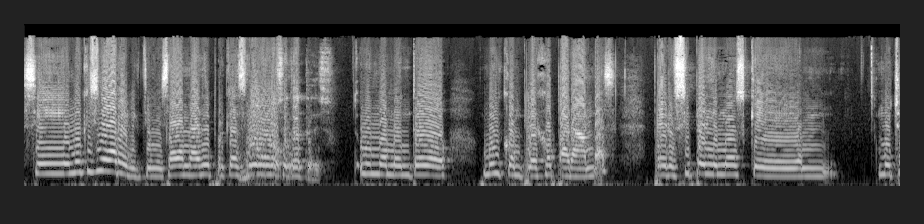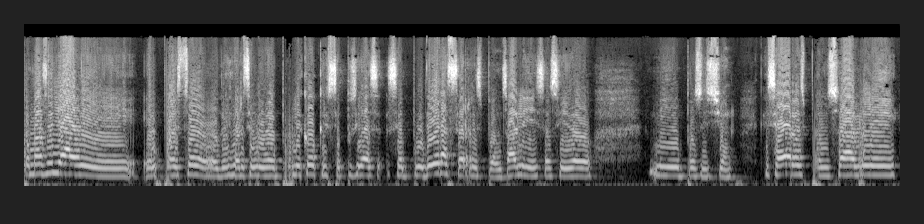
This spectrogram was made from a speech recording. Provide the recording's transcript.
Sí, no quisiera revictimizar a nadie porque ha sido un momento muy complejo para ambas, pero sí pedimos que, mm, mucho más allá de el puesto de ser servidor público que se pudiera, se pudiera ser responsable y esa ha sido mi posición que sea responsable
